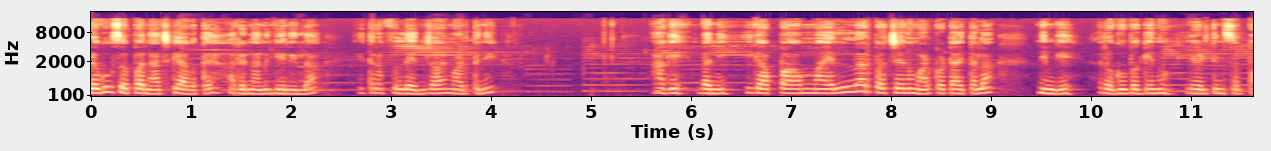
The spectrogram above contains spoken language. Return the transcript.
ರಘುಗೆ ಸ್ವಲ್ಪ ನಾಚಿಕೆ ಆಗುತ್ತೆ, ಆದರೆ ನನಗೇನಿಲ್ಲ. ಈ ಥರ ಫುಲ್ ಎಂಜಾಯ್ ಮಾಡ್ತೀನಿ. ಹಾಗೆ ಬನ್ನಿ, ಈಗ ಅಪ್ಪ, ಅಮ್ಮ ಎಲ್ಲರ ಪರಿಚಯನೂ ಮಾಡಿಕೊಟ್ಟಾಯ್ತಲ್ಲ. ನಿಮಗೆ ರಘು ಬಗ್ಗೆನೂ ಹೇಳ್ತೀನಿ ಸ್ವಲ್ಪ.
